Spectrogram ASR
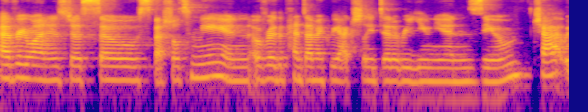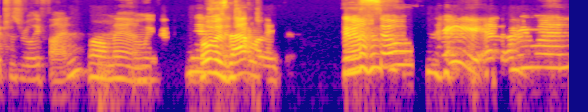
everyone is just so special to me. And over the pandemic we actually did a reunion zoom chat which was really fun. Oh man. We what was that like it was so great and everyone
